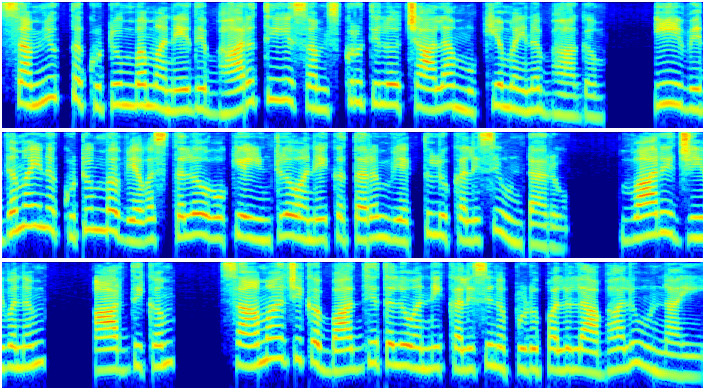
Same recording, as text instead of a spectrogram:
సంయుక్త కుటుంబం అనేది భారతీయ సంస్కృతిలో చాలా ముఖ్యమైన భాగం. ఈ విధమైన కుటుంబ వ్యవస్థలో ఒకే ఇంట్లో అనేక తరం వ్యక్తులు కలిసి ఉంటారు. వారి జీవనం ఆర్థికం సామాజిక బాధ్యతలు అన్ని కలిసినప్పుడు పలు లాభాలు ఉన్నాయి.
